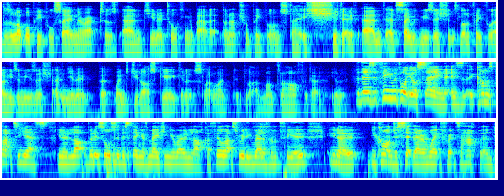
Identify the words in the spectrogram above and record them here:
there's a lot more people saying they're actors and you know talking about it than actual people on stage. You know, and, and same with musicians. A lot of people, oh, he's a musician, and you know, but when did you last gig? And it's like, well, like a month and a half ago. You know. But there's a thing with what you're saying that is it comes back to yes, you know, luck, but it's also this thing of making your own luck. I feel that's really relevant for you. You know, you can't just sit there and wait for it to happen.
